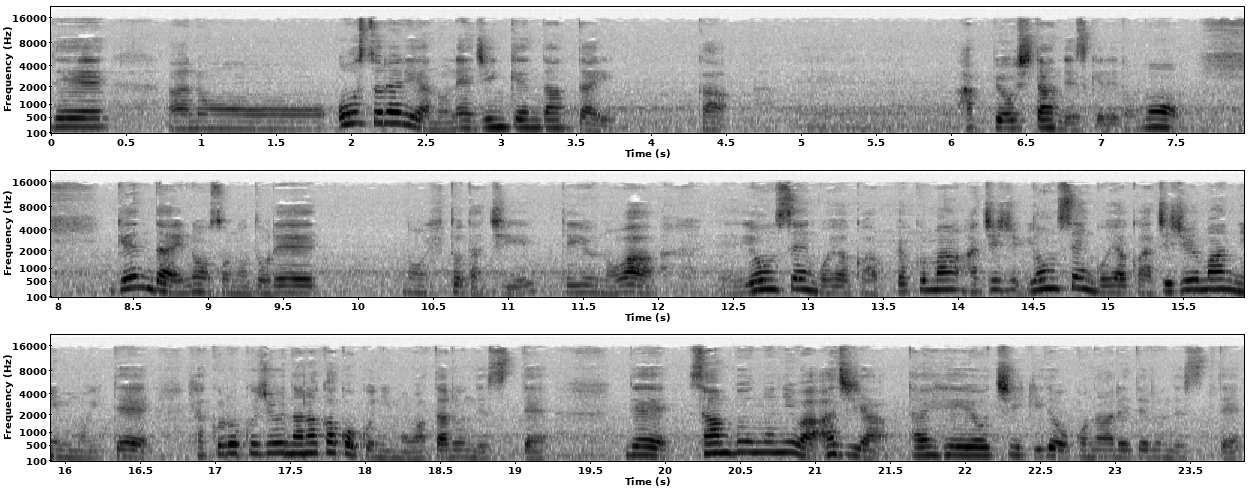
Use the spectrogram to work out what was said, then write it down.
であのオーストラリアのね人権団体が、えー、発表したんですけれども現代のその奴隷の人たちっていうのは4580万4580万人もいて167カ国にも渡るんですって。で3分の2はアジア太平洋地域で行われてるんですって。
